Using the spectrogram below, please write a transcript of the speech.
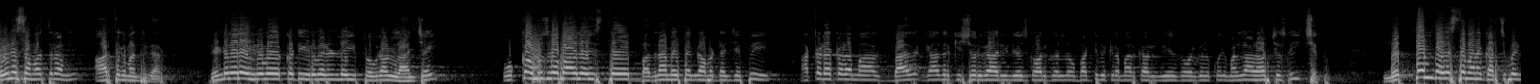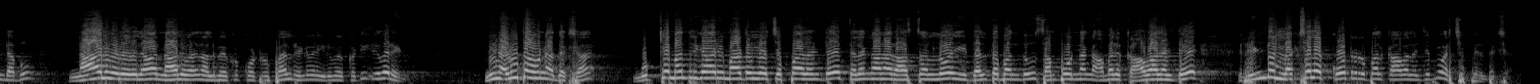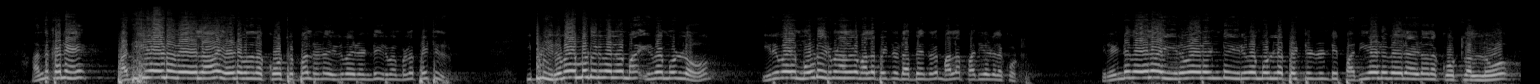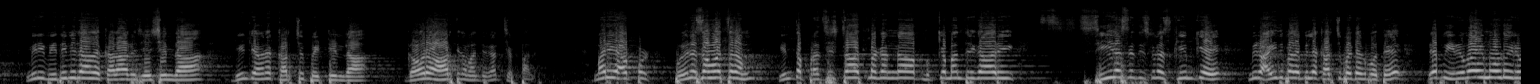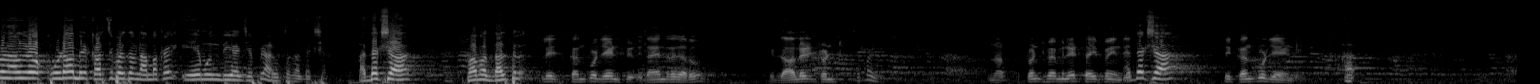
పోయిన సంవత్సరం ఆర్థిక మంత్రి గారు. రెండు వేల ఇరవై ఒకటి ఇరవై రెండులో ఈ ప్రోగ్రాం లాంచ్ అయ్యి ఒక్క హుజరాబాద్లో ఇస్తే బదనామవుతాం కాబట్టి అని చెప్పి అక్కడక్కడ మా గాదర్ కిషోర్ గారి నియోజకవర్గంలో బట్టి విక్రమార్క గారి నియోజకవర్గంలో కొన్ని మళ్ళీ అడాప్ట్ చేసుకుని ఇచ్చారు మొత్తం కలిస్తే మనం ఖర్చు పెట్టిన డబ్బు నాలుగు వేల నాలుగు వందల నలభై ఒక్క కోటి రూపాయలు రెండు వేల ఇరవై ఒకటి ఇరవై రెండు. నేను అడుగుతా ఉన్నా అధ్యక్ష ముఖ్యమంత్రి గారి మాటల్లో చెప్పాలంటే తెలంగాణ రాష్ట్రంలో ఈ దళిత బంధు సంపూర్ణంగా అమలు కావాలంటే రెండు లక్షల కోట్ల రూపాయలు కావాలని చెప్పి వారు చెప్పారు అధ్యక్ష. అందుకనే పదిహేడు వేల ఏడు వందల కోట్ల రూపాయలు రెండు ఇరవై రెండు ఇరవై మూడులో పెట్టారు ఇప్పుడు ఇరవై మూడు ఇరవై ఇరవై మూడులో ఇరవై మూడు ఇరవై నాలుగులో మళ్ళీ పెట్టిన డెబ్బై ఎనిమిది మళ్ళీ పదిహేడు వేల కోట్లు. రెండు వేల ఇరవై రెండు ఇరవై మూడులో పెట్టినటువంటి పదిహేడు వేల ఏడు వందల కోట్లలో మీరు విధి విధాన ఖరారు చేసిందా? దీంట్లో ఏమైనా ఖర్చు పెట్టిందా? గౌరవ ఆర్థిక మంత్రి గారు చెప్పాలి. మరి అప్పుడు పోయిన సంవత్సరం ఇంత ప్రతిష్టాత్మకంగా ముఖ్యమంత్రి గారి సీరియస్గా తీసుకున్న స్కీమ్కే మీరు ఐదు పది బిల్ల ఖర్చు పెట్టకపోతే రేపు ఇరవై మూడు ఇరవై నాలుగులో కూడా మీరు ఖర్చు పెడుతున్న నమ్మకం ఏముంది అని చెప్పి అడుగుతున్నాను అధ్యక్ష. అధ్యక్ష పాపం దళితులు ప్లీజ్ కంక్లూడ్ చేయండి Narendra garu. It's already twenty twenty five minutes అయిపోయింది. అధ్యక్ష. మీరు కంక్లూడ్ చేయండి.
